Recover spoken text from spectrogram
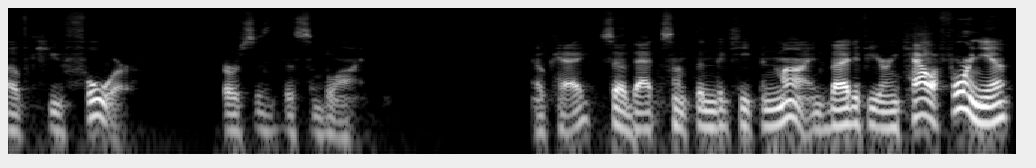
of Q4 versus the Sublime. Okay, so that's something to keep in mind. But if you're in California,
